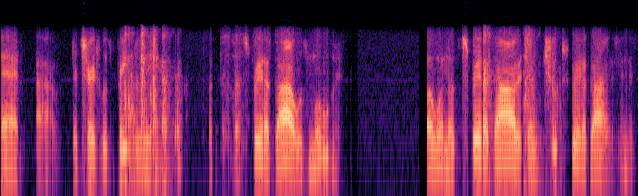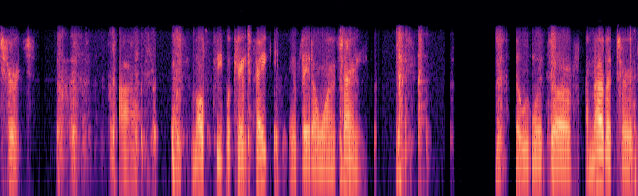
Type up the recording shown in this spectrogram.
that uh, the church was the, the Spirit of God was moving. But when the Spirit of God, the true Spirit of God is in the church, uh, most people can't take it if they don't want to change. So we went to another church,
